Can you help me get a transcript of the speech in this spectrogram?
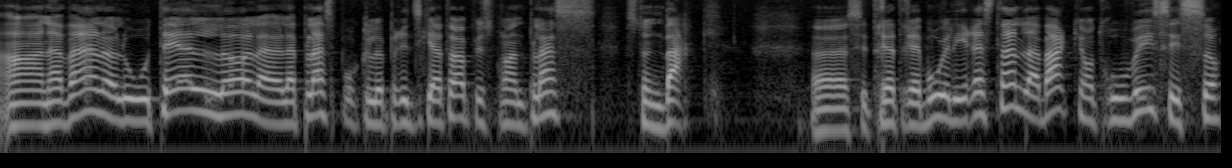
en avant, l'hôtel, la, la, place pour que le prédicateur puisse prendre place, c'est une barque. Euh, c'est très, très beau. Et les restants de la barque qu'ils ont trouvé, c'est ça.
